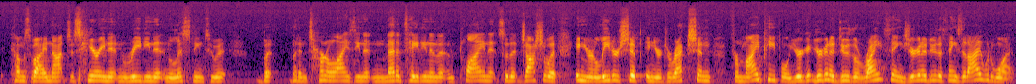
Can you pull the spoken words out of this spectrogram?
it comes by not just hearing it and reading it and listening to it, but, but internalizing it and meditating in it and applying it so that Joshua, in your leadership, in your direction for my people, you're, you're going to do the right things. You're going to do the things that I would want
